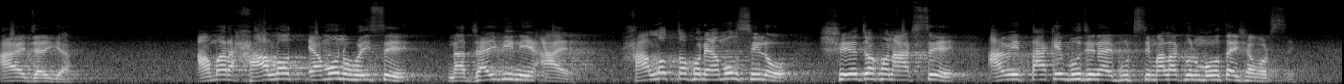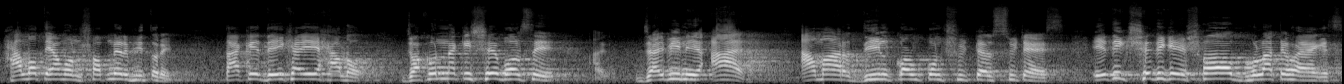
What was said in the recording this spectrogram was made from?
আয় জায়গা। আমার হালত এমন হয়েছে না যাইবি নিয়ে আয়। হালত তখন এমন ছিল, সে যখন আসছে, আমি তাকে বুঝি নাই বুঝছি মালাকুল মৌত আইসা পড়ছে। হালত এমন স্বপ্নের ভিতরে, তাকে দেখা এই হালত। যখন নাকি সে বলছে, যাইবি নিয়ে আয়, আমার দিল কম্পন সুইটা সুইটে এদিক সেদিকে সব ঘোলাটে হয়ে গেছে।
